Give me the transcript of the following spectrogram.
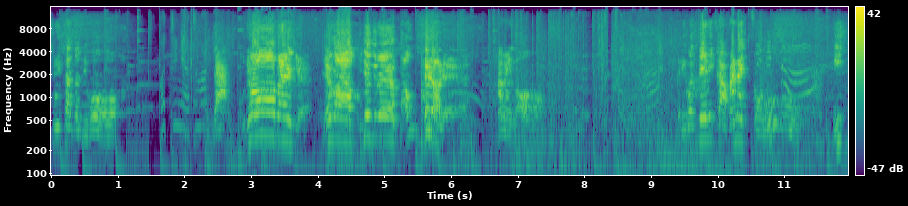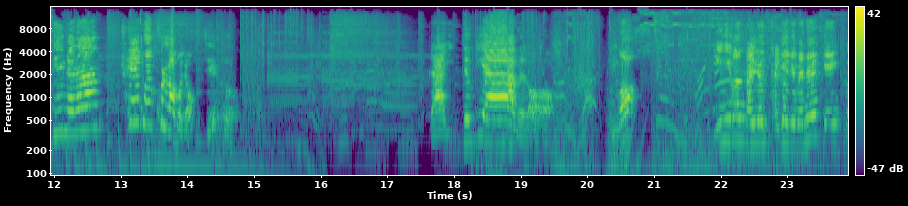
수류탄 던지고, 어. 자, 두려워 말게. 내가 그대들의 방패를 하래. 하면서, 어. 그리고 세리카 화났고, 어. 이때면은 최고의 콜라보죠, 그치? 어. 자, 이쪽이야. 하면서, 어. 자, 그리고, minigun 갈려, 갈겨주면은 게임 끝.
